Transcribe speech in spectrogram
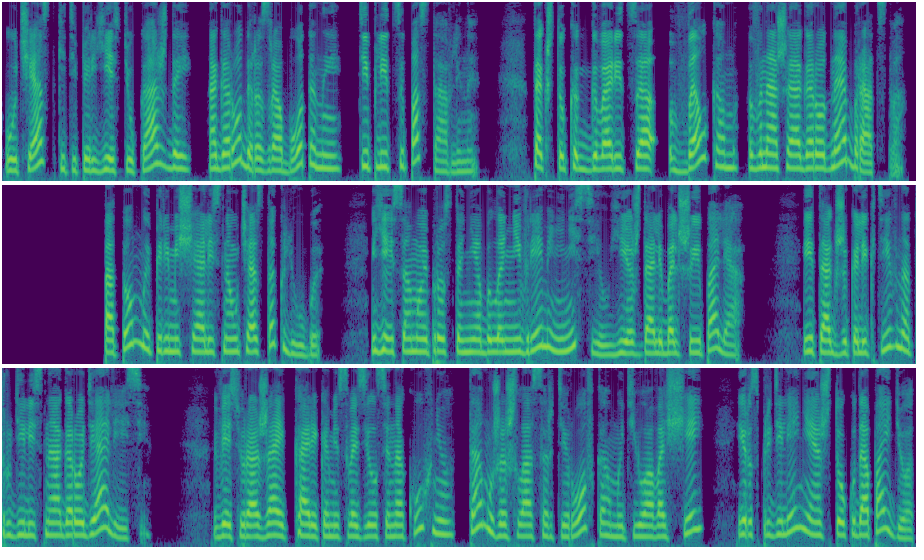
Участки теперь есть у каждой, огороды разработаны, теплицы поставлены. Так что, как говорится, welcome в наше огородное братство. Потом мы перемещались на участок Любы. Ей самой просто не было ни времени, ни сил, ее ждали большие поля. И также коллективно трудились на огороде Олеси. Весь урожай кариками свозился на кухню, там уже шла сортировка, мытье овощей и распределение, что куда пойдет.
